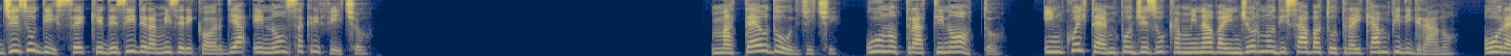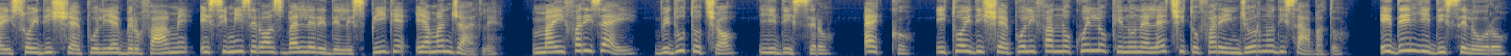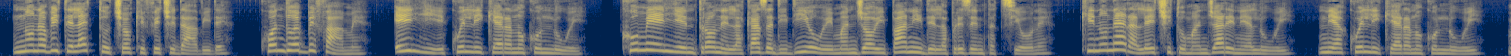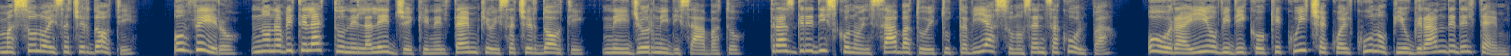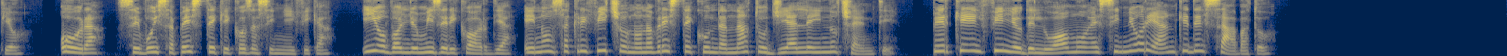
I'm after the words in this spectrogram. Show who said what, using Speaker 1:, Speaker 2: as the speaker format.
Speaker 1: Gesù disse che desidera misericordia e non sacrificio. Matteo 12, 1-8 In quel tempo Gesù camminava in giorno di sabato tra i campi di grano. Ora i suoi discepoli ebbero fame e si misero a svellere delle spighe e a mangiarle. Ma i farisei, veduto ciò, gli dissero, Ecco, i tuoi discepoli fanno quello che non è lecito fare in giorno di sabato. Ed egli disse loro, Non avete letto ciò che fece Davide, quando ebbe fame, egli e quelli che erano con lui come egli entrò nella casa di Dio e mangiò i pani della presentazione, che non era lecito mangiare né a lui, né a quelli che erano con lui, ma solo ai sacerdoti? Ovvero, non avete letto nella legge che nel Tempio i sacerdoti, nei giorni di sabato, trasgrediscono il sabato e tuttavia sono senza colpa? Ora io vi dico che qui c'è qualcuno più grande del Tempio. Ora, se voi sapeste che cosa significa, io voglio misericordia e non sacrificio non avreste condannato GL innocenti. Perché il figlio dell'uomo è Signore anche del sabato.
